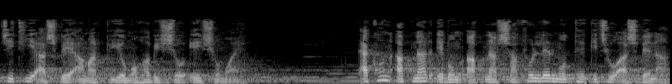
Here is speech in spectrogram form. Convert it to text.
চিঠি আসবে আমার প্রিয় মহাবিশ্ব এই সময়। এখন আপনার এবং আপনার সাফল্যের মধ্যে কিছু আসবে না।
